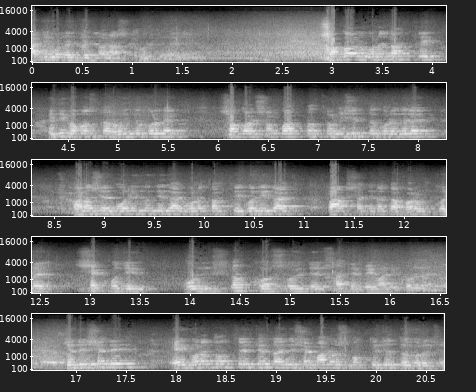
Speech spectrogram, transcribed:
আজীবনের জন্য রাষ্ট্রপতি হয়ে গেলেন। সকল গণতান্ত্রিক বিধি ব্যবস্থা রহিত করলেন, সকল সংবাদপত্র নিষিদ্ধ করে দিলেন মানুষের মৌলিক অধিকার, গণতান্ত্রিক অধিকার, বাক স্বাধীনতা হরণ করে শেখ মুজিব উনিশ লক্ষ শহীদের সাথে বেমানি করলেন। যদি সেদিন এই গণতন্ত্রের জন্য দেশের মানুষ মুক্তিযুদ্ধ করেছে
